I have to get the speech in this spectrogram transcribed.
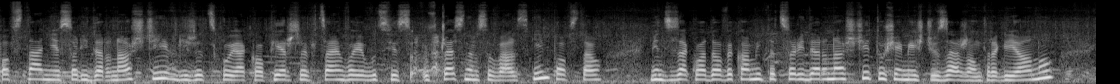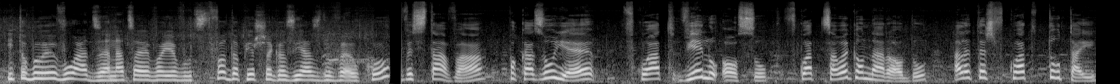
powstanie Solidarności w Giżycku jako pierwszy w całym województwie ówczesnym suwalskim powstał Międzyzakładowy Komitet Solidarności. Tu się mieścił zarząd regionu i tu były władze na całe województwo do pierwszego zjazdu w Ełku. Wystawa pokazuje wkład wielu osób, wkład całego narodu, ale też wkład tutaj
